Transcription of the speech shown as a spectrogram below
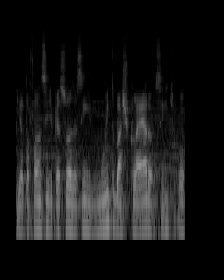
e eu estou falando assim de pessoas assim muito baixo clero assim tipo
